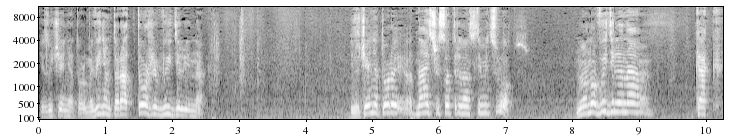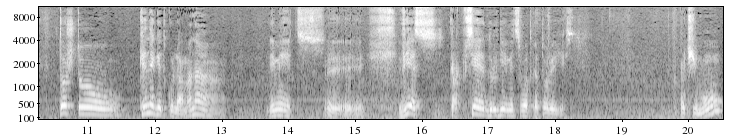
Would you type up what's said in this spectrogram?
Изучение Торы. Мы видим, Тора тоже выделена. Изучение Торы одна из 613 мецвод. Но оно выделено как то, что Кенегет Кулам. Она имеет э, вес, как все другие мецвод, которые есть. Почему?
